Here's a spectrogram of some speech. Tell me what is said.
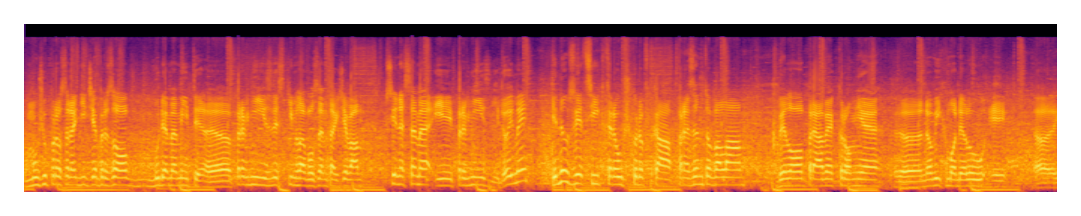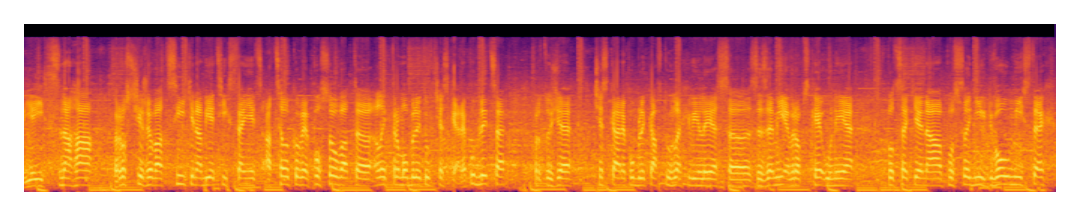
můžu prozradit, že brzo budeme mít eh, první jízdy s tímhle vozem, takže vám přineseme i první jízdní dojmy. Jednou z věcí, kterou Škodovka prezentovala, bylo právě kromě nových modelů i e, její snaha rozšiřovat síť nabíjecích stanic a celkově posouvat e, elektromobilitu v České republice, protože Česká republika v tuhle chvíli je ze zemí Evropské unie v podstatě na posledních dvou místech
